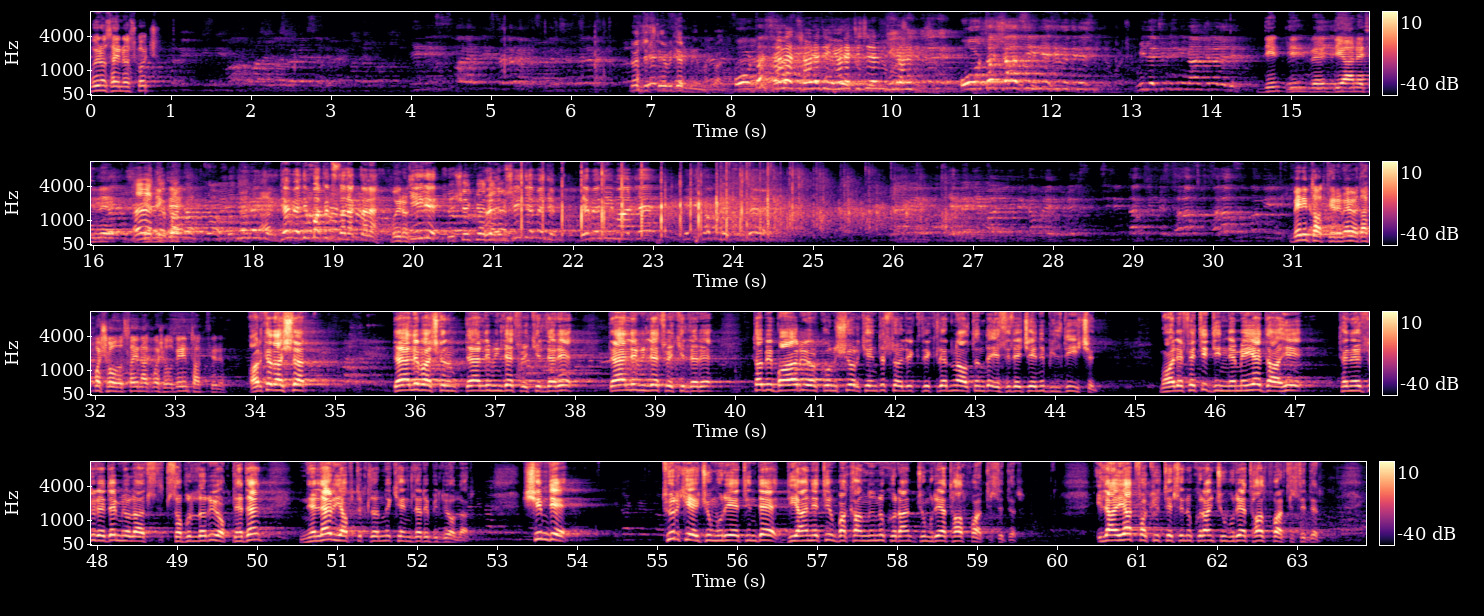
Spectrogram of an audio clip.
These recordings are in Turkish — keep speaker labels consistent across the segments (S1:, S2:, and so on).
S1: Buyurun Sayın Özkoç.
S2: Özetleyebilir miyim efendim?
S3: Orta şah,
S4: Evet söyledin yöneticilerimiz söyledi.
S3: orta şah zihniyeti dediniz. Milletimizin inancına dedin.
S1: Din, din ve diyaneti de
S2: Evet
S1: birlikte
S2: efendim.
S3: Demedim, demedim bakın tutanaklara.
S1: Buyurun.
S3: Dini.
S2: Teşekkür
S3: Öyle
S2: ederim.
S3: bir şey demedim. Demediğim halde
S1: benim takdirim. Evet Akbaşoğlu, Sayın Akbaşoğlu benim takdirim.
S2: Arkadaşlar, değerli başkanım, değerli milletvekilleri, değerli milletvekilleri, tabii bağırıyor, konuşuyor kendi söylediklerinin altında ezileceğini bildiği için. Muhalefeti dinlemeye dahi tenezzül edemiyorlar, sabırları yok. Neden? Neler yaptıklarını kendileri biliyorlar. Şimdi Türkiye Cumhuriyeti'nde Diyanetin Bakanlığı'nı kuran Cumhuriyet Halk Partisi'dir. İlahiyat Fakültesini kuran Cumhuriyet Halk Partisi'dir.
